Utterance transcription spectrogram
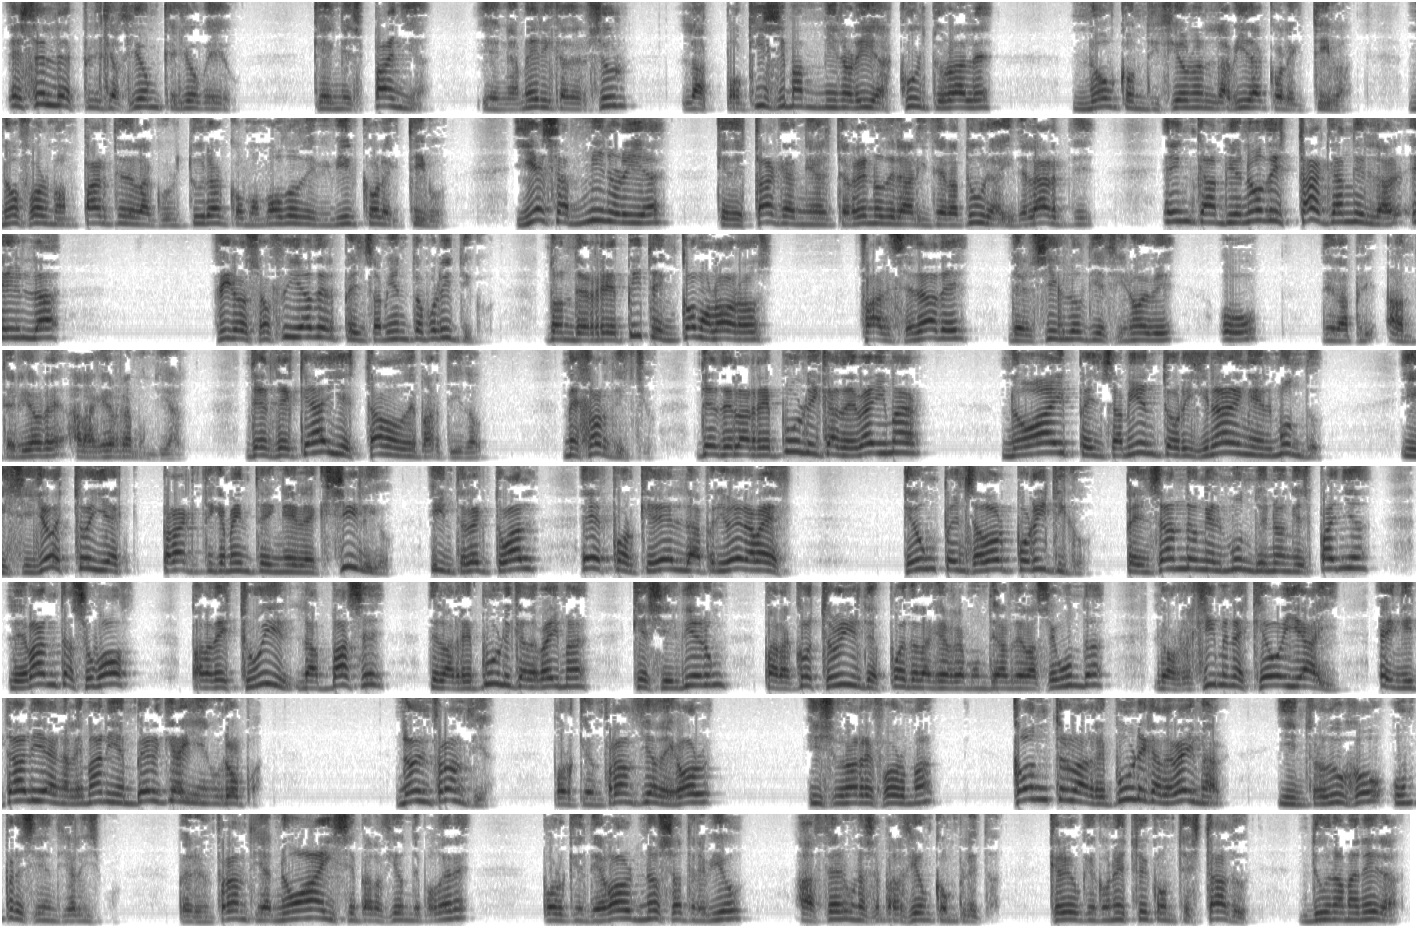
Esa es la explicación que yo veo, que en España y en América del Sur las poquísimas minorías culturales no condicionan la vida colectiva, no forman parte de la cultura como modo de vivir colectivo. Y esas minorías que destacan en el terreno de la literatura y del arte, en cambio no destacan en la, filosofía del pensamiento político, donde repiten como loros falsedades del siglo XIX o de la, anteriores a la guerra mundial. Desde que hay estado de partido, mejor dicho, Desde la República de Weimar no hay pensamiento original en el mundo. Y si yo estoy prácticamente en el exilio intelectual, es porque es la primera vez que un pensador político, pensando en el mundo y no en España, levanta su voz para destruir las bases de la República de Weimar que sirvieron para construir después de la Guerra Mundial de la Segunda los regímenes que hoy hay en Italia, en Alemania, en Bélgica y en Europa. No en Francia, porque en Francia De Gaulle hizo una reforma contra la República de Weimar e introdujo un presidencialismo. Pero en Francia no hay separación de poderes porque De Gaulle no se atrevió a hacer una separación completa. Creo que con esto he contestado de una manera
